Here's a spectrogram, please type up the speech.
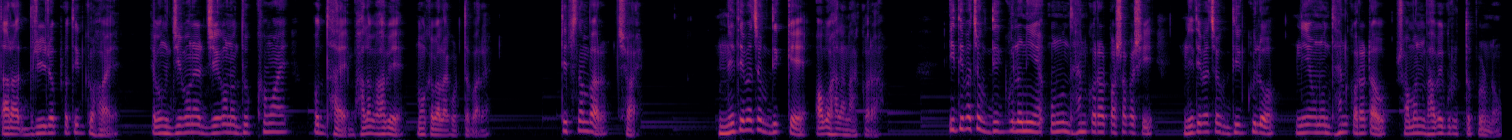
তারা দৃঢ় প্রতিজ্ঞ হয় এবং জীবনের যে কোনো দুঃখময় অধ্যায় ভালোভাবে মোকাবেলা করতে পারে। টিপস নাম্বার ছয়, নেতিবাচক দিককে অবহেলা না করা। ইতিবাচক দিকগুলো নিয়ে অনুধ্যান করার পাশাপাশি নেতিবাচক দিকগুলো নিয়ে অনুধ্যান করাটাও সমানভাবে গুরুত্বপূর্ণ।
